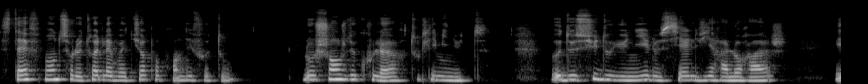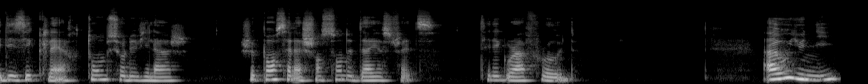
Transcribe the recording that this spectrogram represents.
Steph monte sur le toit de la voiture pour prendre des photos. L'eau change de couleur toutes les minutes. Au-dessus d'Uyuni, le ciel vire à l'orage et des éclairs tombent sur le village. Je pense à la chanson de Dire Straits, Telegraph Road. À Uyuni,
